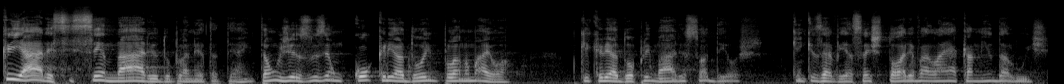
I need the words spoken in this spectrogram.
criar esse cenário do planeta Terra. Então, Jesus é um co-criador em plano maior, porque criador primário é só Deus. Quem quiser ver essa história, vai lá em A Caminho da Luz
